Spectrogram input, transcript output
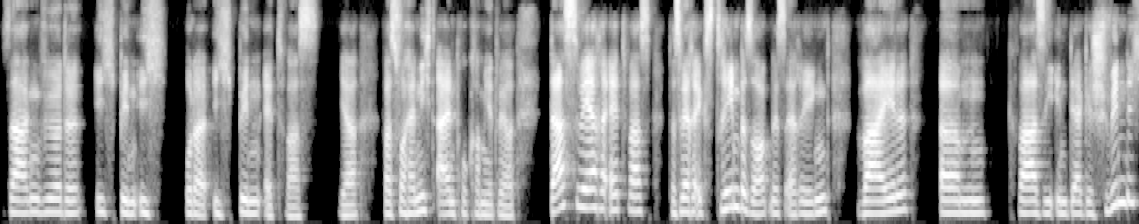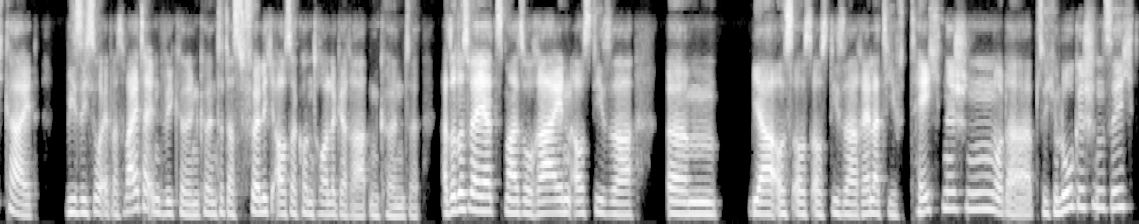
sagen würde, ich bin ich oder ich bin etwas, ja, was vorher nicht einprogrammiert wäre. Das wäre etwas, das wäre extrem besorgniserregend, weil ähm, quasi in der Geschwindigkeit, wie sich so etwas weiterentwickeln könnte, das völlig außer Kontrolle geraten könnte. Also das wäre jetzt mal so rein aus dieser ähm, ja, aus, aus, aus dieser relativ technischen oder psychologischen Sicht.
